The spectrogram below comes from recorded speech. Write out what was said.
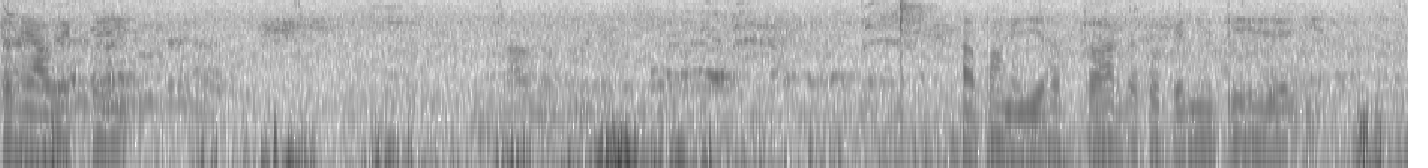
ਕਰਿਆ ਵੇਖੋ ਜੀ ਆ ਪਾਣੀ ਦੀ ਰਫ਼ਤਾਰ ਦੇਖੋ ਕਿੰਨੀ ਤੇਜ਼ ਹੈ ਜੀ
